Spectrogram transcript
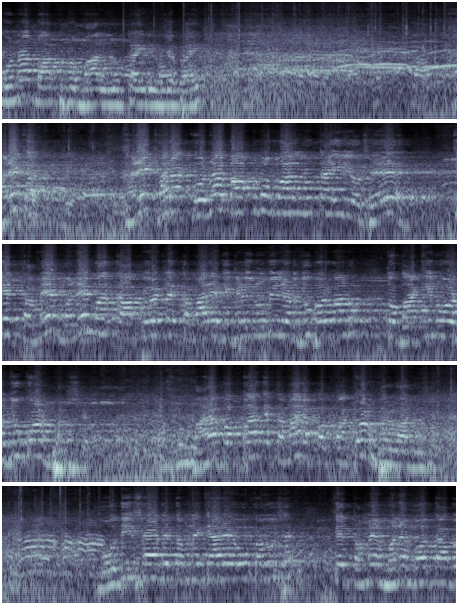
કોના બાપનો માલ લૂંટાઈ રહ્યો છે ભાઈ? ખરેખર ખરેખર કોના બાપનો માલ લૂંટાઈ રહ્યો છે? કે તમે મને મત આપ્યો એટલે તમારે વીજળીનું બિલ અડધું ભરવાનું? તો બાકીનું અડધું કોણ ભરશે? મારા પપ્પા કે તમારા પપ્પા કોણ ભરવાનું છે? મોદી સાહેબે તમને ક્યારે એવું કહ્યું છે? કે તમે મને મત આપો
